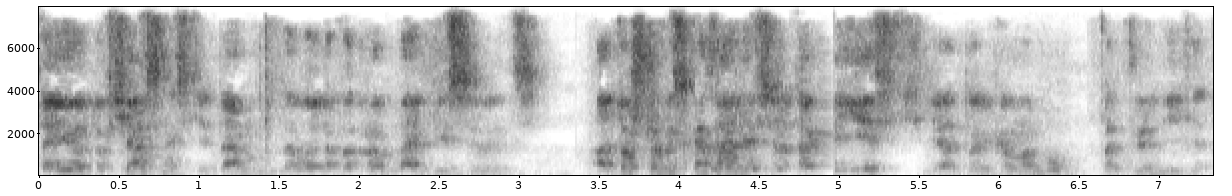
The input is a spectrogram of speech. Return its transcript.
Toyota в частности, там довольно подробно описывается. А то, что вы сказали, все так и есть, я только могу подтвердить это.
